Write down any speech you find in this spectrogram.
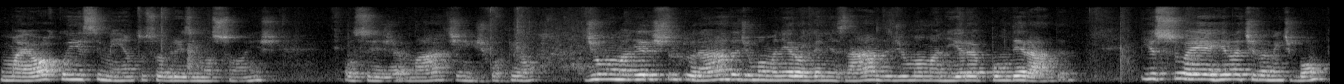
um maior conhecimento sobre as emoções ou seja, Marte em escorpião, de uma maneira estruturada, de uma maneira organizada, de uma maneira ponderada. Isso é relativamente bom,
